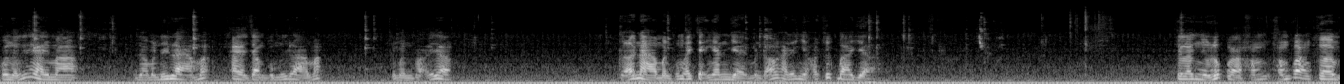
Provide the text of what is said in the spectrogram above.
Còn những cái ngày mà giờ mình đi làm á hai vợ chồng cùng đi làm á thì mình phải à, cỡ nào mình cũng phải chạy nhanh về mình đón hai đứa nhỏ trước 3 giờ. Cho nên nhiều lúc là không không có ăn cơm.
